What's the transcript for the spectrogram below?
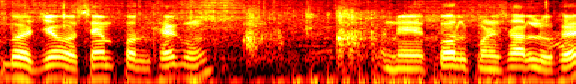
બસ જેવો સેમ્પલ થેગું અને તોલ પણ ચાલુ છે.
